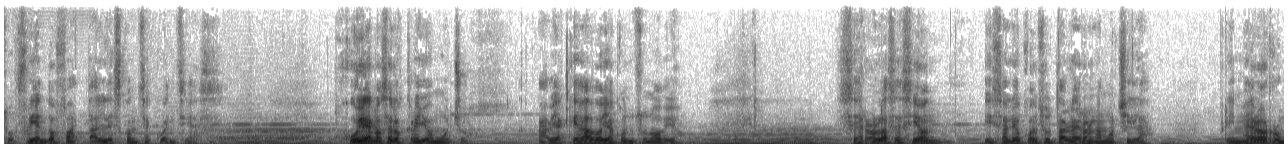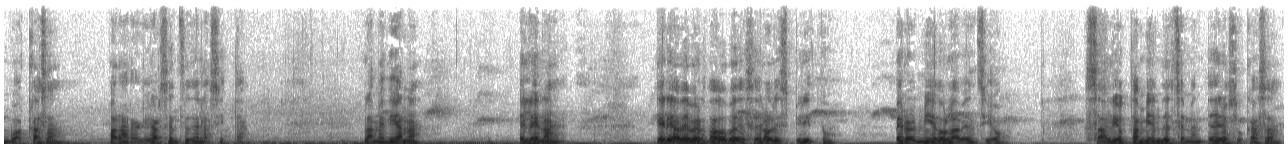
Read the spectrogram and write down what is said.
sufriendo fatales consecuencias. Julia no se lo creyó mucho, había quedado ya con su novio. Cerró la sesión y salió con su tablero en la mochila, primero rumbo a casa para arreglarse antes de la cita. La mediana Elena quería de verdad obedecer al espíritu, pero el miedo la venció. Salió también del cementerio a su casa,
